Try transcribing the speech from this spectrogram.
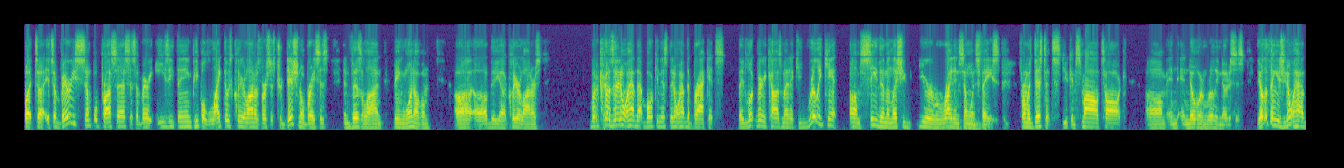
but uh, it's a very simple process. It's a very easy thing. People like those clear aligners versus traditional braces, Invisalign being one of them uh, of the uh, clear aligners, because they don't have that bulkiness. They don't have the brackets. They look very cosmetic. You really can't um, see them unless you you're right in someone's face. From a distance, you can smile, talk, um, and and no one really notices. The other thing is you don't have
